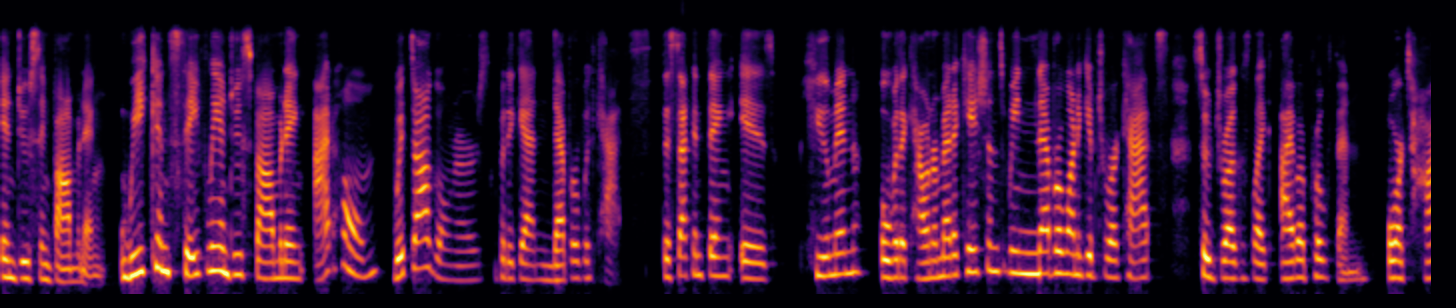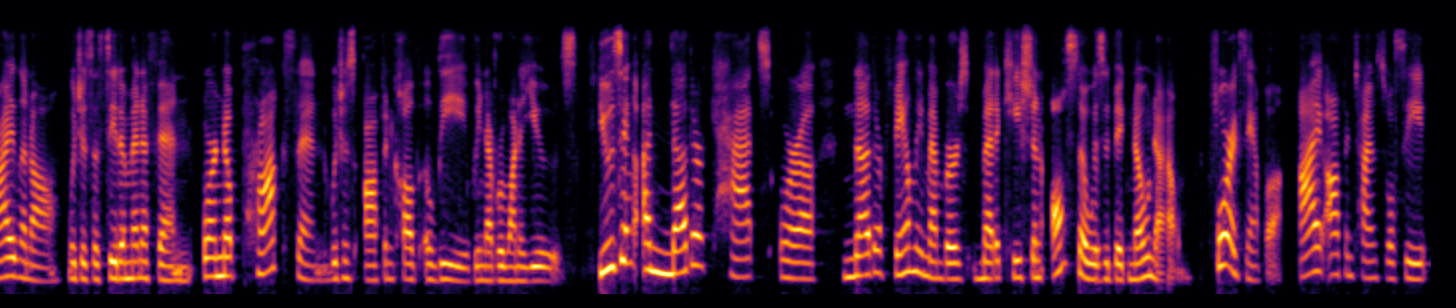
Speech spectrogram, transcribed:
inducing vomiting. We can safely induce vomiting at home with dog owners, but again, never with cats. The second thing is human over the counter medications we never want to give to our cats. So, drugs like ibuprofen, or Tylenol, which is acetaminophen, or naproxen, which is often called Aleve, we never want to use. Using another cat's or a, another family member's medication also is a big no no. For example, I oftentimes will see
